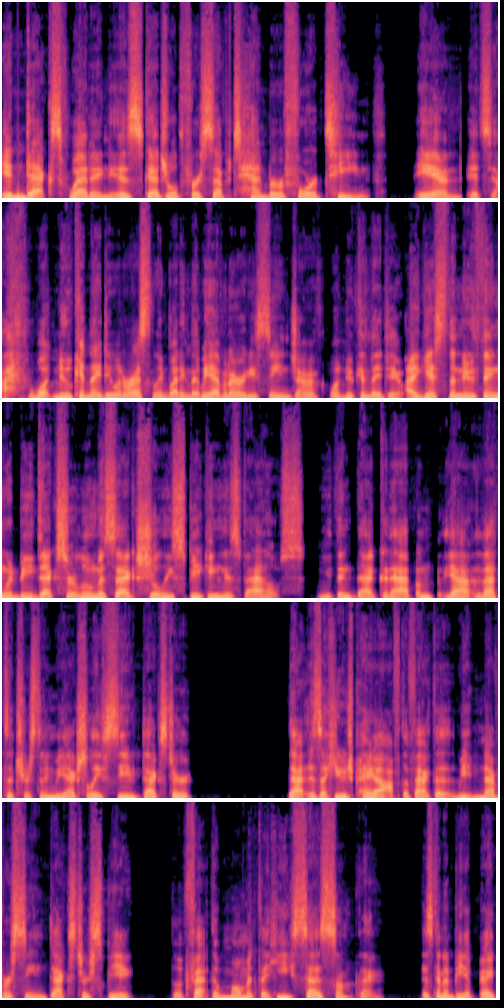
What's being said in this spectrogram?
index wedding is scheduled for September 14th. And it's what new can they do in a wrestling wedding that we haven't already seen, John? What new can they do? I guess the new thing would be Dexter Lumis actually speaking his vows. You think that could happen? Yeah, that's interesting. We actually see Dexter. That is a huge payoff. The fact that we've never seen Dexter speak, the fact, the moment that he says something, is going to be a big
